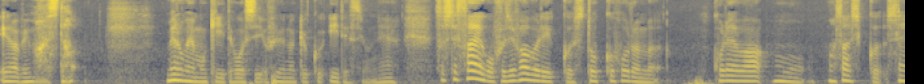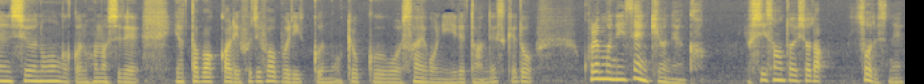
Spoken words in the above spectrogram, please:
選びましたメロメも聴いてほしい冬の曲いいですよね。そして最後フジファブリックストックホルム。これはもうまさしく先週の音楽の話でやったばっかりフジファブリックの曲を最後に入れたんですけどこれも2009年か。吉井さんと一緒だ。そうですね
